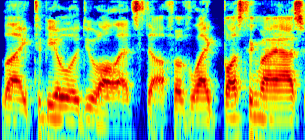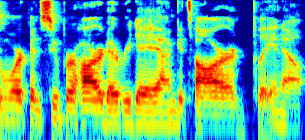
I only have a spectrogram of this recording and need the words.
like to be able to do all that stuff of like busting my ass and working super hard every day on guitar and you know.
